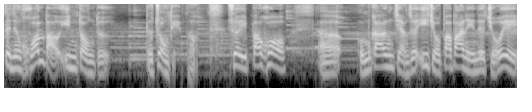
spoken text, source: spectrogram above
变成环保运动的。的重点啊，所以包括呃，我们刚刚讲这一九八八年的九月，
